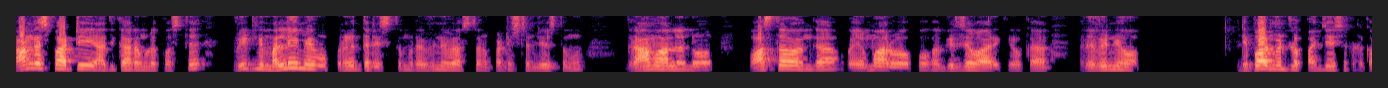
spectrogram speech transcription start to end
కాంగ్రెస్ పార్టీ అధికారంలోకి వస్తే వీటిని మళ్ళీ మేము పునరుద్ధరిస్తాము. రెవెన్యూ వ్యవస్థను పటిష్టం చేస్తాము. గ్రామాలలో వాస్తవంగా ఒక ఎంఆర్ఓకు, ఒక గిరిజవారికి, ఒక రెవెన్యూ డిపార్ట్మెంట్‌లో పనిచేసేటువంటి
